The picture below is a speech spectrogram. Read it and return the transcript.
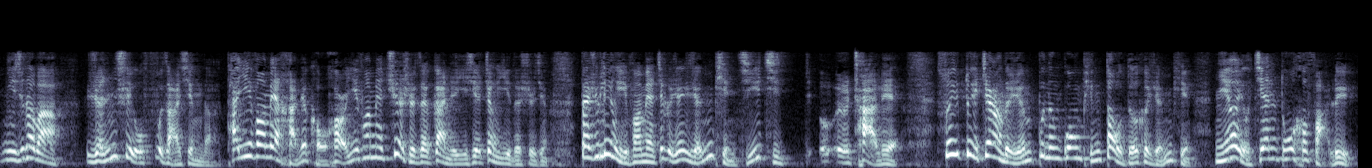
你知道吧？人是有复杂性的，他一方面喊着口号，一方面确实在干着一些正义的事情，但是另一方面，这个人人品极其呃呃差劣，所以对这样的人不能光凭道德和人品，你要有监督和法律，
